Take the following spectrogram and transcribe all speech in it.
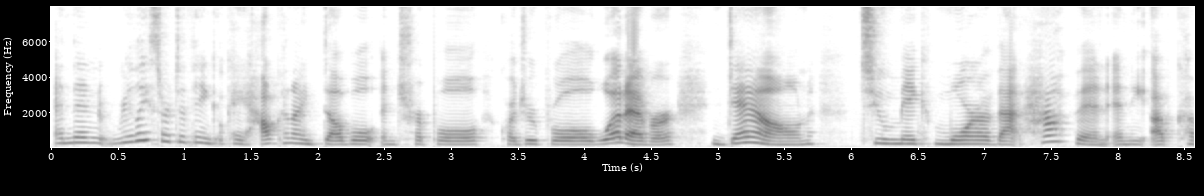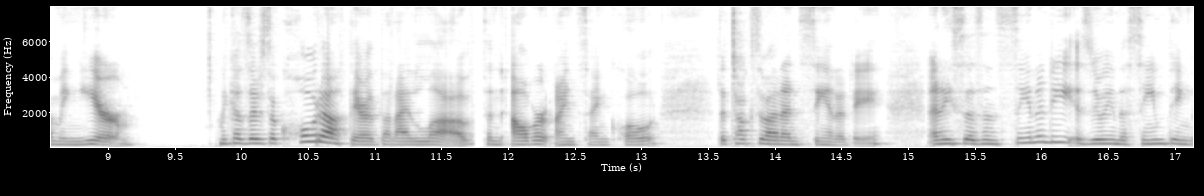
And then really start to think okay, how can I double and triple, quadruple, whatever down to make more of that happen in the upcoming year? Because there's a quote out there that I love. It's an Albert Einstein quote that talks about insanity. And he says insanity is doing the same thing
